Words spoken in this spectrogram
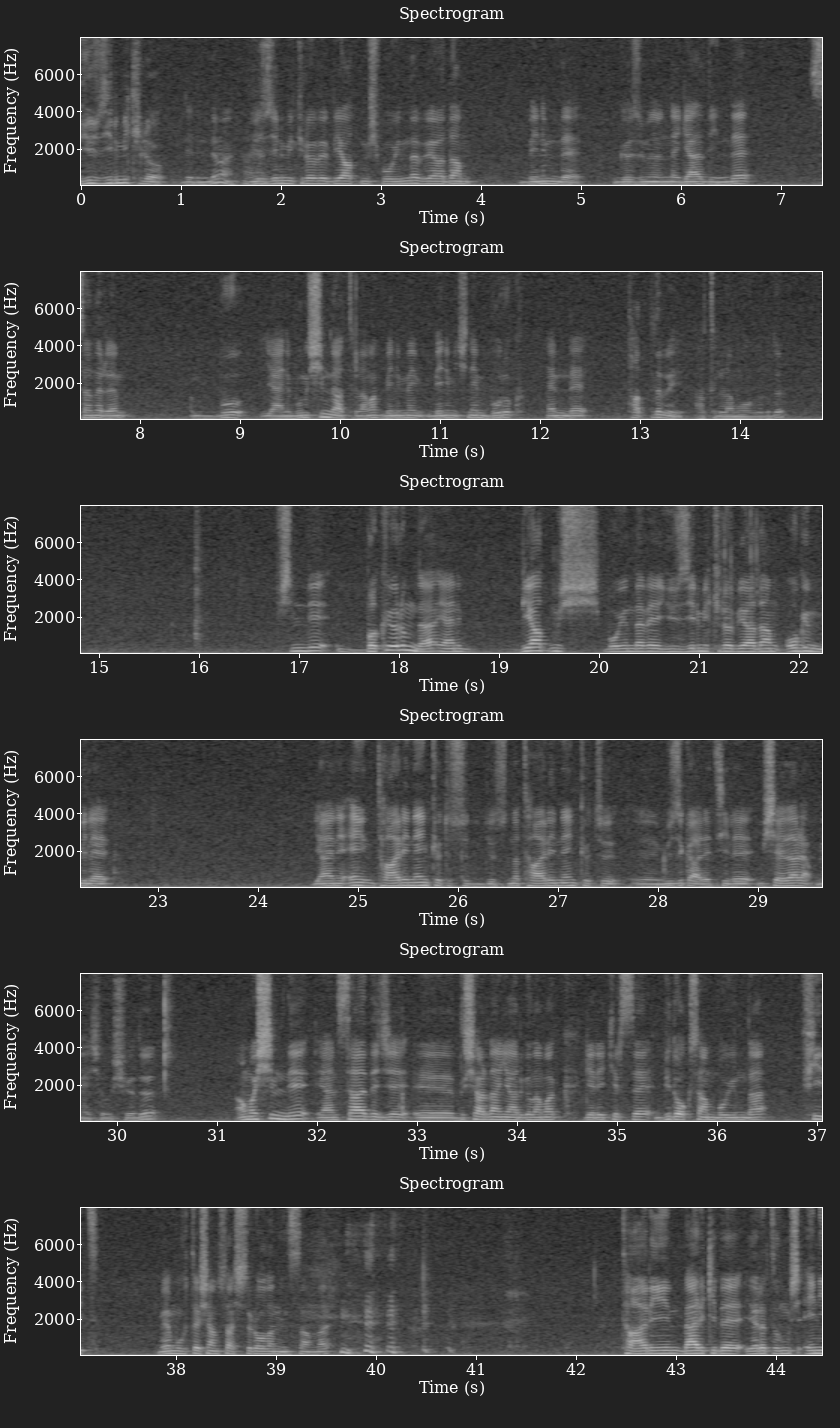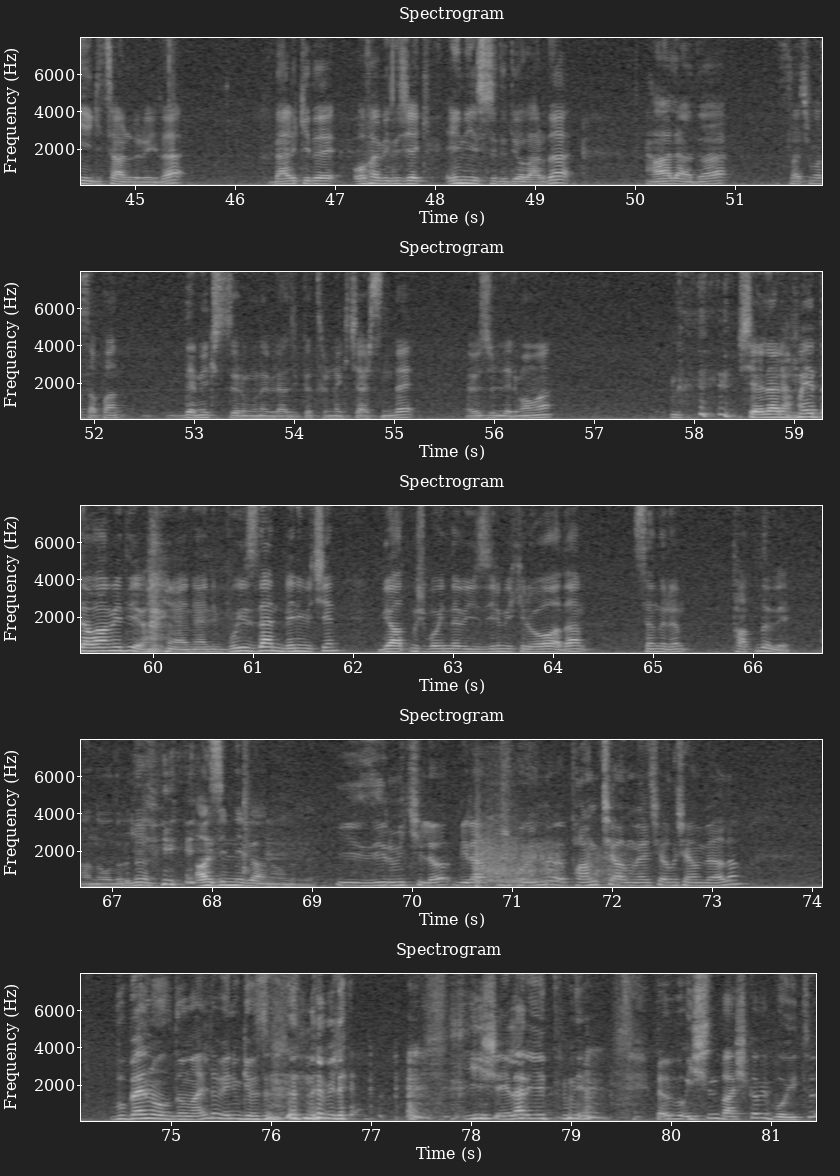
120 kilo dedin değil mi? Aynen. 120 kilo ve 1.60 boyunda bir adam benim de gözümün önüne geldiğinde sanırım bu yani bunu şimdi hatırlamak benim benim için hem buruk hem de tatlı bir hatırlama olurdu. Şimdi bakıyorum da yani 1.60 boyunda ve 120 kilo bir adam o gün bile yani en tarihin en kötü stüdyosunda tarihin en kötü e, müzik aletiyle bir şeyler yapmaya çalışıyordu. Ama şimdi yani sadece e, dışarıdan yargılamak gerekirse 1.90 boyunda fit ve muhteşem saçları olan insanlar. tarihin belki de yaratılmış en iyi gitarlarıyla belki de olabilecek en iyi stüdyolarda hala da saçma sapan demek istiyorum buna birazcık da tırnak içerisinde. Özür dilerim ama şeyler yapmaya devam ediyor. yani yani bu yüzden benim için bir 60 boyunda ve 120 kilo o adam sanırım tatlı bir anı olurdu. Azimli bir anı olurdu. 120 kilo, 1.60 boyunda ve punk çalmaya çalışan bir adam. Bu ben olduğum halde benim gözümün önüne bile iyi şeyler getirmiyor. Tabii bu işin başka bir boyutu.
